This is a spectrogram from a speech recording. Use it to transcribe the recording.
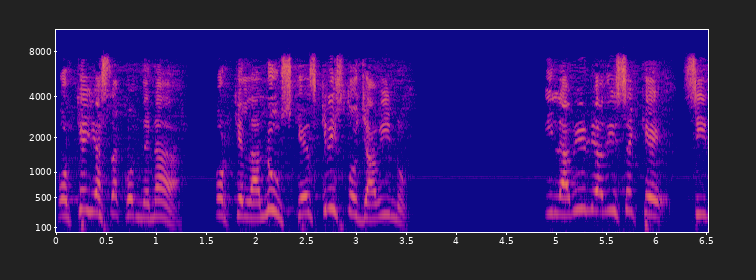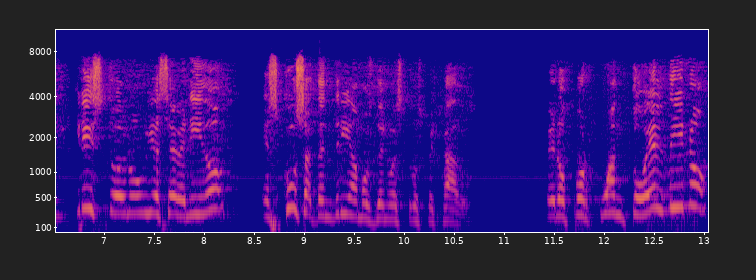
¿por qué ella está condenada? Porque la luz que es Cristo ya vino. Y la Biblia dice que si Cristo no hubiese venido, excusa tendríamos de nuestros pecados. Pero por cuanto Él vino,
